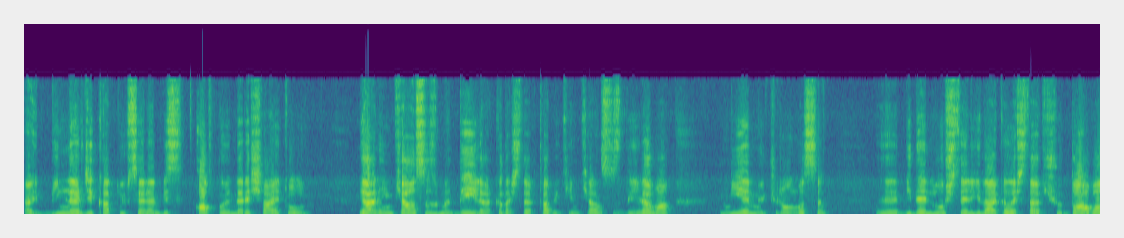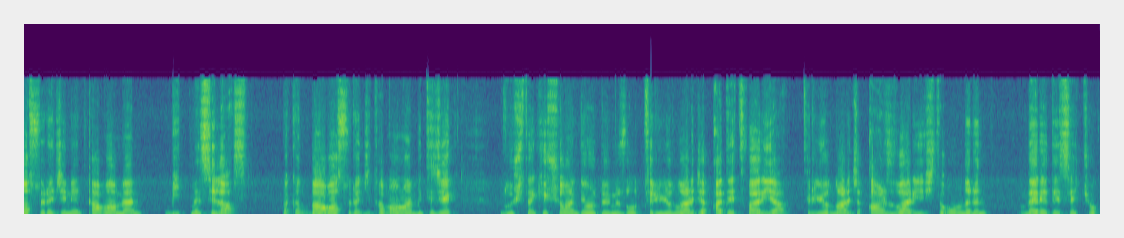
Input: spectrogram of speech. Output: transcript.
Yani binlerce kat yükselen biz altcoin'lere şahit olduk. Yani imkansız mı? Değil arkadaşlar. Tabii ki imkansız değil ama niye mümkün olmasın? E, bir de Lush ile ilgili arkadaşlar şu dava sürecinin tamamen bitmesi lazım. Bakın dava süreci tamamen bitecek Lush'taki şu an gördüğümüz o trilyonlarca adet var ya, trilyonlarca arz var ya işte onların neredeyse çok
